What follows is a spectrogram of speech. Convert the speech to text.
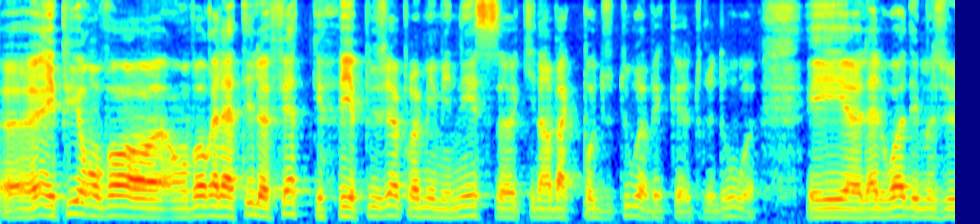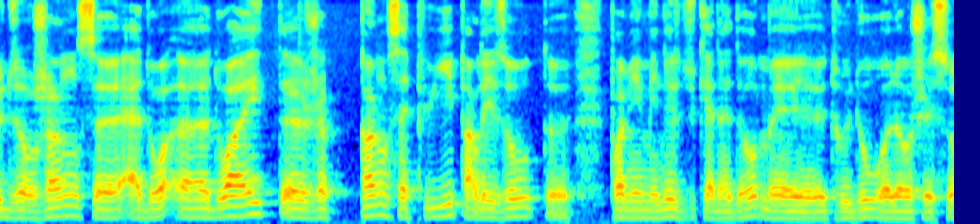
euh, et puis, on va, on va relater le fait qu'il y a plusieurs premiers ministres euh, qui n'embarquent pas du tout avec euh, Trudeau. Et la loi des mesures d'urgence, doit, doit être, je pense, appuyée par les autres premiers ministres du Canada, mais Trudeau a lâché ça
